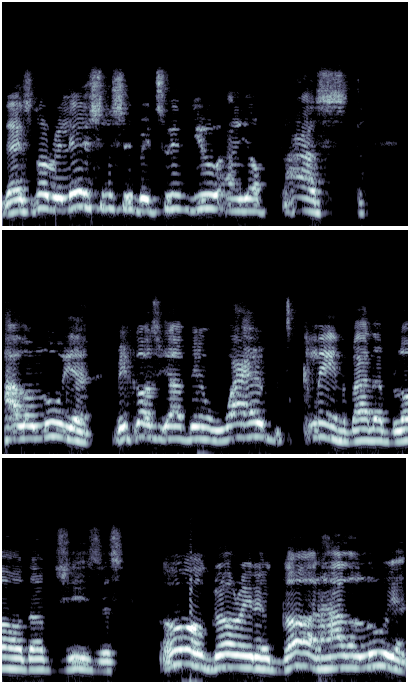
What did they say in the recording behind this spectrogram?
There is no relationship between you and your past. Hallelujah. Because you have been wiped clean by the blood of Jesus. Oh, glory to God. Hallelujah.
